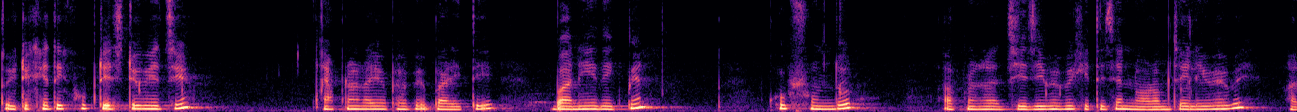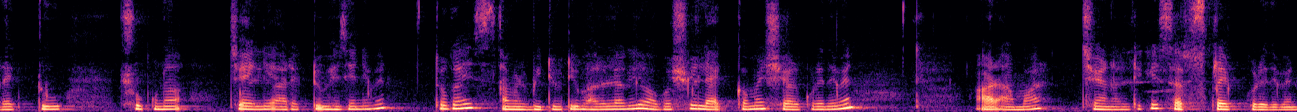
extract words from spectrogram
তো এটা খেতে খুব টেস্টি হয়েছে। আপনারা এভাবে বাড়িতে বানিয়ে দেখবেন, খুব সুন্দর। আপনারা যে যেভাবে খেতে চান নরম চাইলে এভাবে আর একটু শুকনো চাইলে আর একটু ভেজে নেবেন। তো গাইজ আমার ভিডিওটি ভালো লাগলে অবশ্যই লাইক কমেন্ট শেয়ার করে দেবেন আর আমার চ্যানেলটিকে সাবস্ক্রাইব করে দেবেন।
